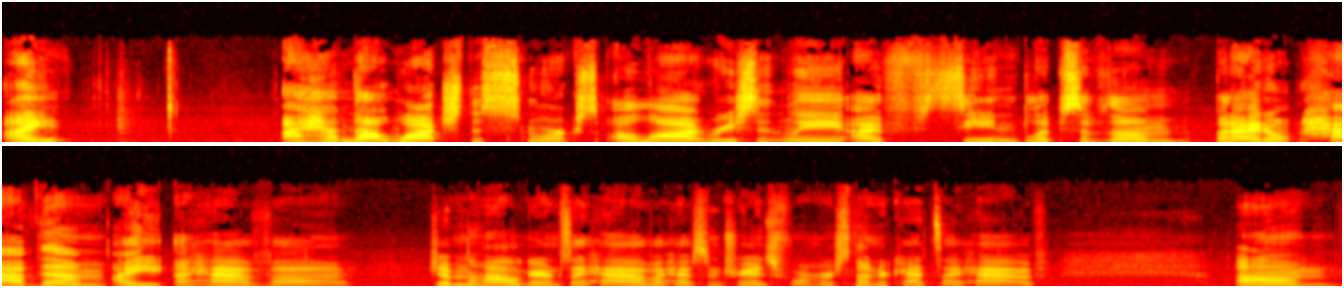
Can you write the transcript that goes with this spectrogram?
I I have not watched the Snorks a lot recently. I've seen blips of them, but I don't have them. I I have uh, Jem the Holograms. I have. I have some Transformers, Thundercats. I have. Um,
